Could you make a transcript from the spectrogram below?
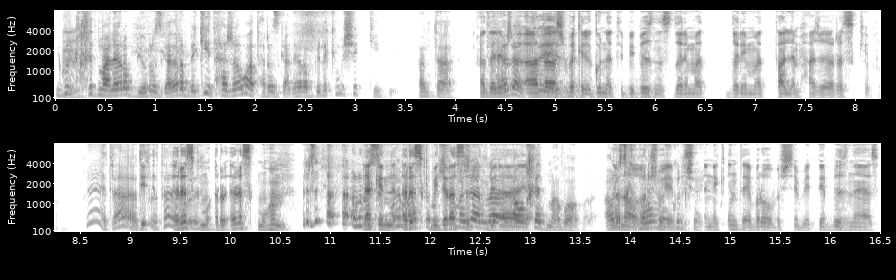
يقول لك الخدمة على ربي والرزق على ربي. أكيد حاجة واضحة الرزق على ربي لكن مش هيك. فهمت؟ هذا هذا إيش بكري قلنا تبي business ضريمة ضريمة تتعلم حاجة risk يا bro risk risk مهم. risk- ال risk لكن مهم. risk حتى مش في بدراسة مجال ب- أو خدمة بابا أو risk غير شوية كل شيء. إنك أنت يا برو باش تبي تدير business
